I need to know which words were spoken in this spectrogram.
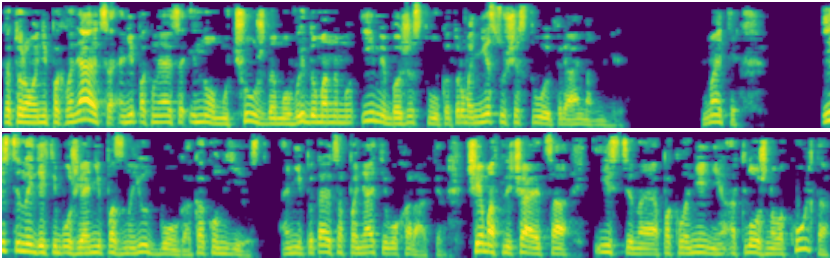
которому они поклоняются, они поклоняются иному, чуждому, выдуманному ими божеству, которого не существует в реальном мире. Понимаете? Истинные дети Божьи, они познают Бога, как Он есть. Они пытаются понять Его характер. Чем отличается истинное поклонение от ложного культа?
